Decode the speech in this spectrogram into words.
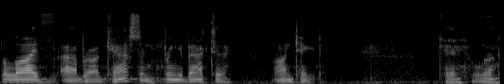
the live uh, broadcast and bring you back to on tape. Okay, hold on.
